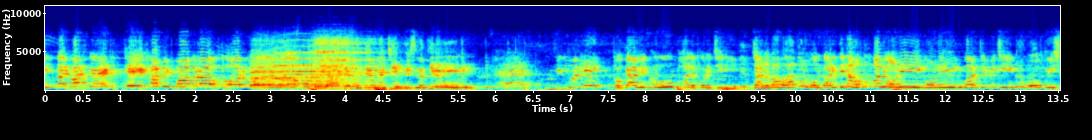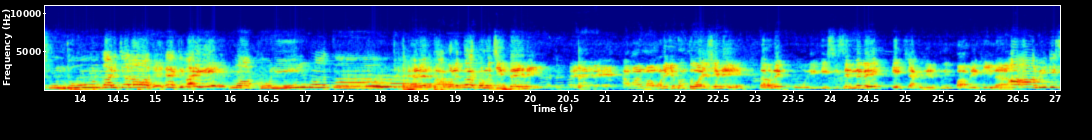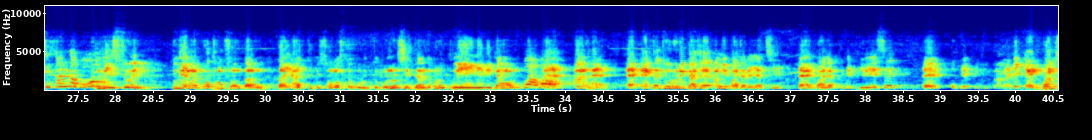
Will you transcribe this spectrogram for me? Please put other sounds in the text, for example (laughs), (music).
চিন্তায় ঠিক আমি পাকড়াও করব। তুই আগে থেকে ওকে চিনতিস না কিরে মামুনি? হ্যাঁ, মানে? তোকে আমি খুব ভালো করে চিনি। জানো বাবা ওর গাড়িতে না আমি অনেক অনেকবার চেপেছি। ও কি সুন্দর গাড়ি চালায় একেবারে মাখনের মতো। হ্যাঁ তাহলে তো আর কোনো চিন্তাই নেই। আমার মামনি যখন তোমায় চেনে তাহলে ওই ডিসিশন নেবে এই চাকরিটা তুমি পাবে কি না আ- আমি ডিসিশন নেব? নিশ্চয়ই। তুই আমার প্রথম সন্তান। তাই আজ থেকে সমস্ত গুরুত্বপূর্ণ সিদ্ধান্তগুলো তুই এই নিবি কেমন? হ্যাঁ, আর হ্যাঁ একটা জরুরি কাজে আমি বাজারে যাচ্ছি। হ্যাঁ বাজার থেকে ফিরে এসে ওকে কিছু তার আগে অ্যাডভান্স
